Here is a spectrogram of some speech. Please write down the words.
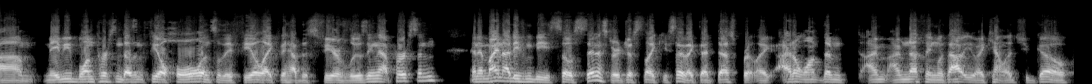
um, maybe one person doesn't feel whole, and so they feel like they have this fear of losing that person, and it might not even be so sinister. Just like you said, like that desperate, like I don't want them. I'm I'm nothing without you. I can't let you go.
